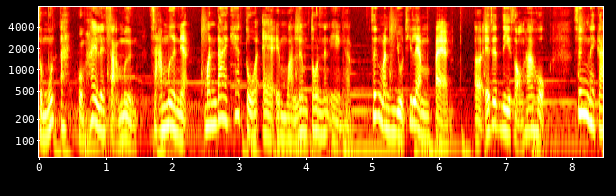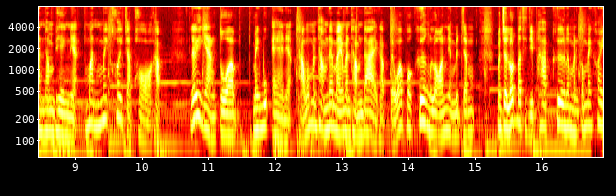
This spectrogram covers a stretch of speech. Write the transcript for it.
สมมุติอะผมให้เลย 3 0 0 0 0 3 0,000เนี่ยมันได้แค่ตัว Air M1 เริ่มต้นนั่นเองครับซึ่งมันอยู่ที่แรม8เอ่อ SSD 256 ซึ่งในการทำเพลงเนี่ยมันไม่ค่อยจะพอครับ แล้วอีกอย่างตัว MacBook Air เนี่ยถามว่ามันทำได้ไหมมันทำได้ครับ แต่ว่าพอเครื่องร้อนเนี่ยมันจะมันจะลดประสิทธิภาพเครื่องแล้วมันก็ไม่ค่อย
